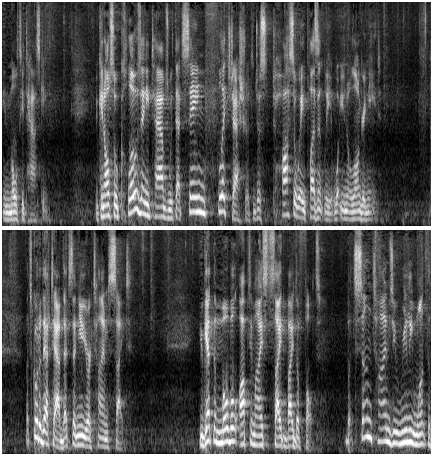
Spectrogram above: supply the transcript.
in multitasking. You can also close any tabs with that same flick gesture to just toss away pleasantly what you no longer need. Let's go to that tab. That's the New York Times site. You get the mobile optimized site by default. But sometimes you really want the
